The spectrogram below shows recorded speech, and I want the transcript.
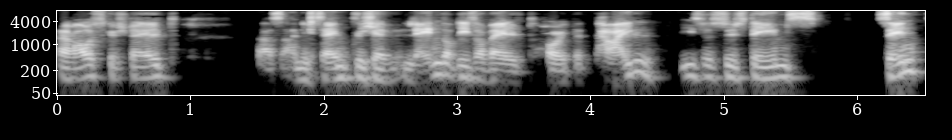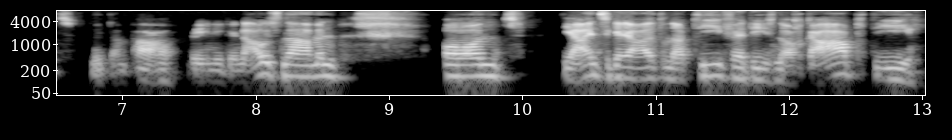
herausgestellt, dass eigentlich sämtliche Länder dieser Welt heute Teil dieses Systems sind, mit ein paar wenigen Ausnahmen. Und die einzige Alternative, die es noch gab, die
